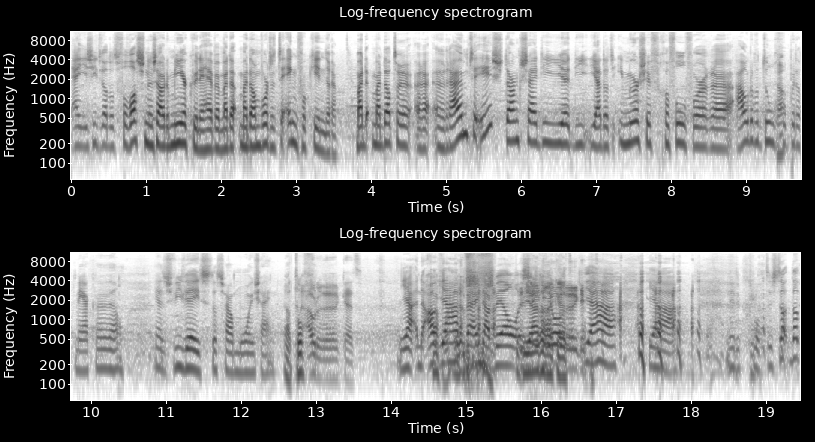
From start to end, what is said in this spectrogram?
En je ziet wel dat volwassenen zouden meer kunnen hebben, maar, maar dan wordt het te eng voor kinderen. Maar, maar dat er ruimte is, dankzij die, eh, die, ja, dat immersive gevoel voor uh, oudere doelgroepen, dat merken we wel. Ja, dus wie weet, dat zou mooi zijn. Ja, tof. Een oudere raket. Ja, de oude, ja, bijna wel. Ja, Ja, ja. Nee, dat klopt. Dus dat, dat,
